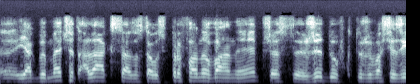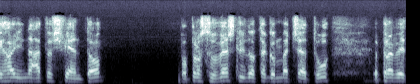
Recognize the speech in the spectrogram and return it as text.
e, jakby meczet Al-Aqsa został sprofanowany przez Żydów, którzy właśnie zjechali na to święto. Po prostu weszli do tego meczetu prawie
